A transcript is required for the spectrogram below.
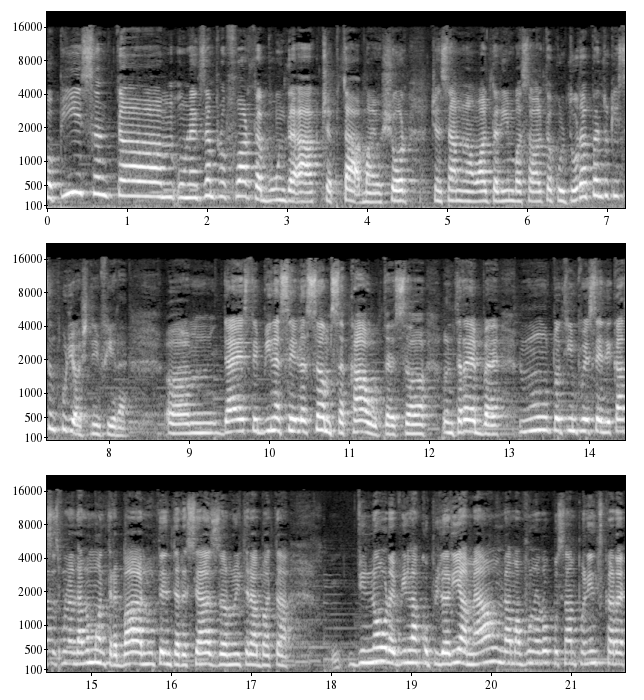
Copiii sunt uh, un exemplu foarte bun de a accepta mai ușor ce înseamnă o altă limbă sau altă cultură, pentru că ei sunt curioși din fire. Um, de-aia este bine să-i lăsăm să caute, să întrebe. Nu tot timpul este indicat să spună, dar nu mă întreba, nu te interesează, nu-i treaba ta. Din nou revin la copilăria mea, unde am avut norocul să am părinți care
